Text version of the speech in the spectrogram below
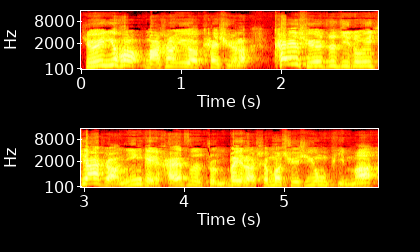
九月一号马上又要开学了，开学之际，作为家长，您给孩子准备了什么学习用品吗？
